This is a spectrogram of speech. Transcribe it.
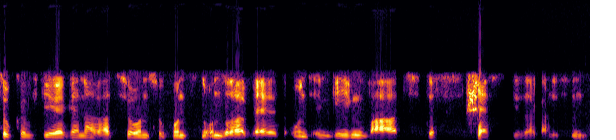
zukünftiger Generationen, zugunsten unserer Welt und in Gegenwart des Chefs dieser ganzen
